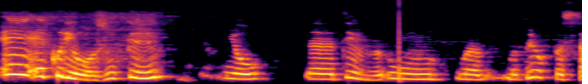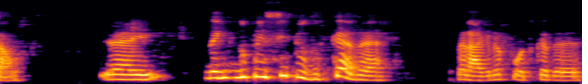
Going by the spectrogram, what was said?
É, é curioso que eu uh, tive um, uma, uma, preocupação em, em, no princípio de cada parágrafo, ou de cada,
